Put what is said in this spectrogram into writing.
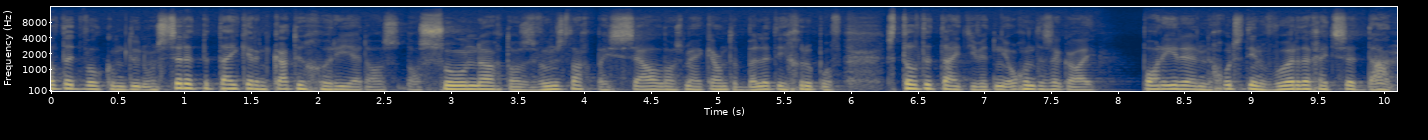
altyd wil kom doen. Ons sit dit baie keer in kategorieë. Daar's daar's Sondag, daar's Woensdag by sel, daar's my accountability groep of stilte tyd, jy weet in die oggend as ek daai paar ure in God se teenwoordigheid sit dan.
